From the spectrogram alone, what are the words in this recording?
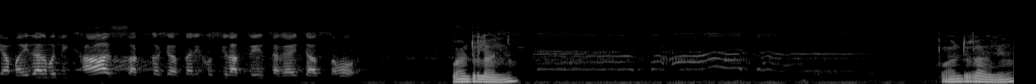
या मैदानामधली खास आकर्षण असणारी कुस्ती लागते सगळ्यांच्या समोर. पॉइंटर लागले ना? पॉइंटर लागले ना?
